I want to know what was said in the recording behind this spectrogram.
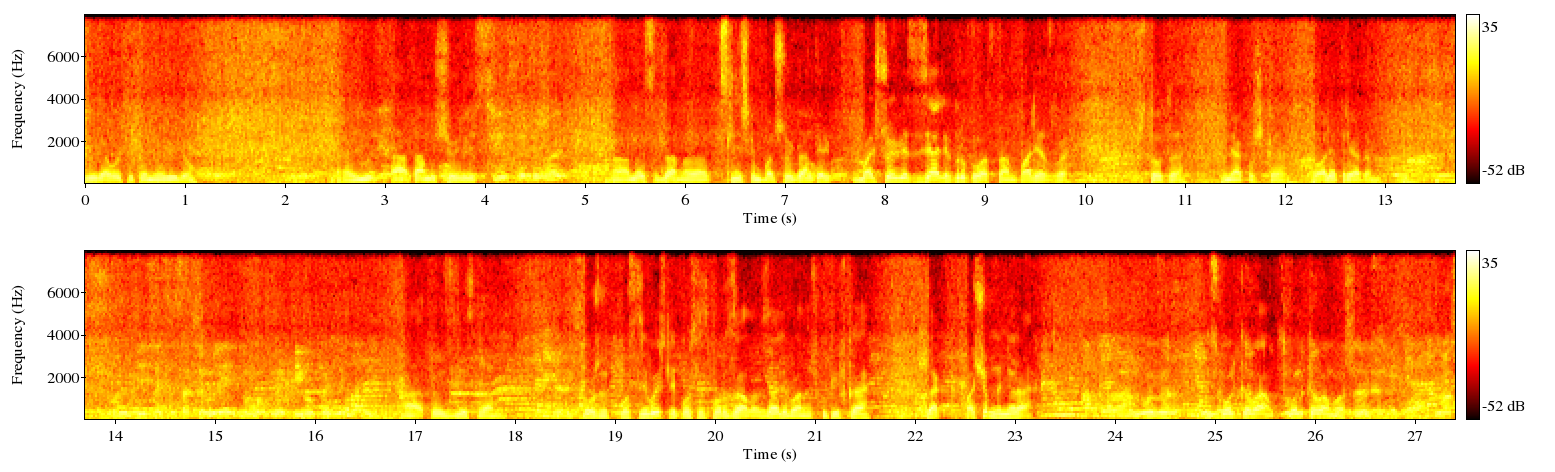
Беговой что-то не увидел. А, есть. А, там еще есть. А, ну если да, но слишком большой гантель. Большой вес взяли, вдруг у вас там полезло что-то. Мякушка. Туалет рядом. Ну, Здесь, если совсем лень, то можно и пиво пойти. А, то есть здесь прям тоже после вышли, после спортзала, взяли баночку пивка. Так, почем номера? а номер... И сколько вам, сколько вам обошлось? У нас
